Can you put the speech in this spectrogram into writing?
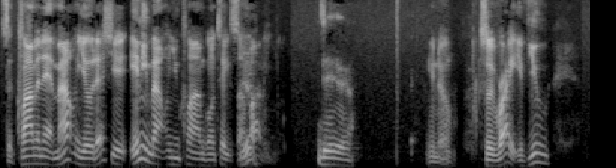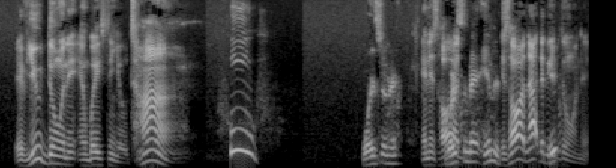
So climbing that mountain, yo, that shit, any mountain you climb gonna take something Yeah. out of you. Yeah. You know. So right, if you if you doing it and wasting your time, whoo, Wasting it, and it's hard. wasting that energy. It's hard not to be doing it.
